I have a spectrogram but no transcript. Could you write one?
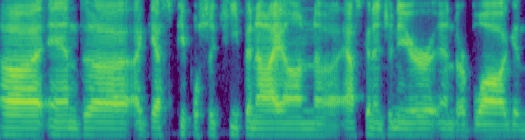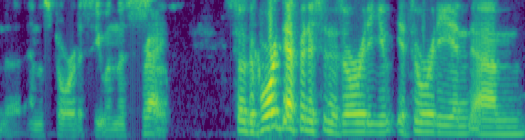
Uh, and uh, I guess people should keep an eye on uh, Ask an Engineer and our blog and the and the store to see when this. Right. so the board definition is already it's already in um,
